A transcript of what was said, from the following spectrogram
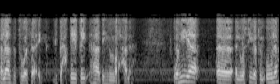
ثلاثة وسائل لتحقيق هذه المرحلة. وهي آه، الوسيلة الأولى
